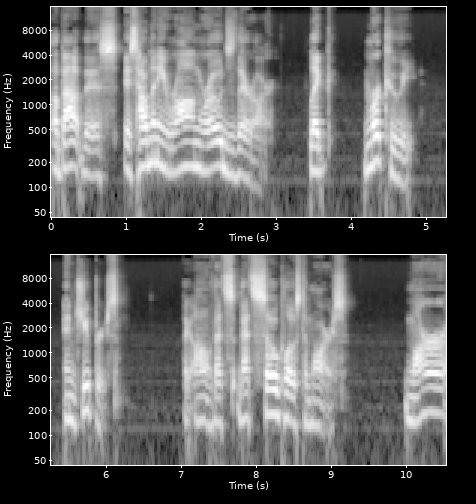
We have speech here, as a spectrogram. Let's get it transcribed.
about this is how many wrong roads there are. Like Mercury and Jupiter's. Like, oh, that's that's so close to Mars. Mar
